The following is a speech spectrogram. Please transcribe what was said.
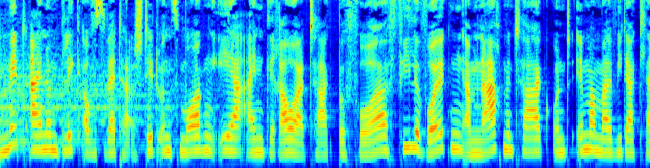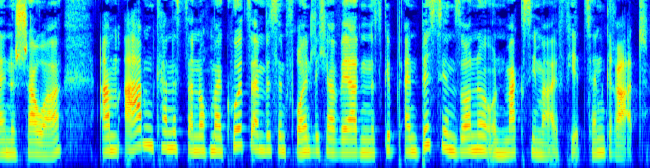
Mit einem Blick aufs Wetter steht uns morgen eher ein grauer Tag bevor. Viele Wolken am Nachmittag und immer mal wieder kleine Schauer. Am Abend kann es dann noch mal kurz ein bisschen freundlicher werden. Es gibt ein bisschen Sonne und maximal 14 Grad.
